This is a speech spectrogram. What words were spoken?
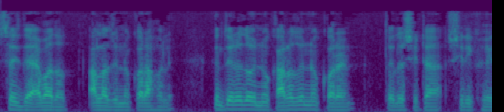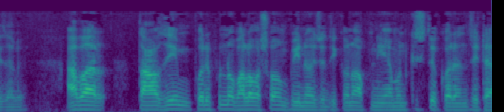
সেজ দেয় আবাদত আল্লাহর জন্য করা হলে। কিন্তু এটা যদি অন্য কারোর জন্য করেন তাহলে সেটা শিরিক হয়ে যাবে। আবার তাজিম, পরিপূর্ণ ভালোবাসা এবং বিনয় যদি কোনো আপনি এমন কিছুতে করেন যেটা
